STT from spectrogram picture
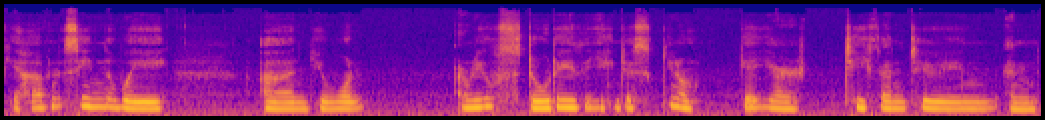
If you haven't seen The Way and you want a real story that you can just, you know, get your teeth into and, and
